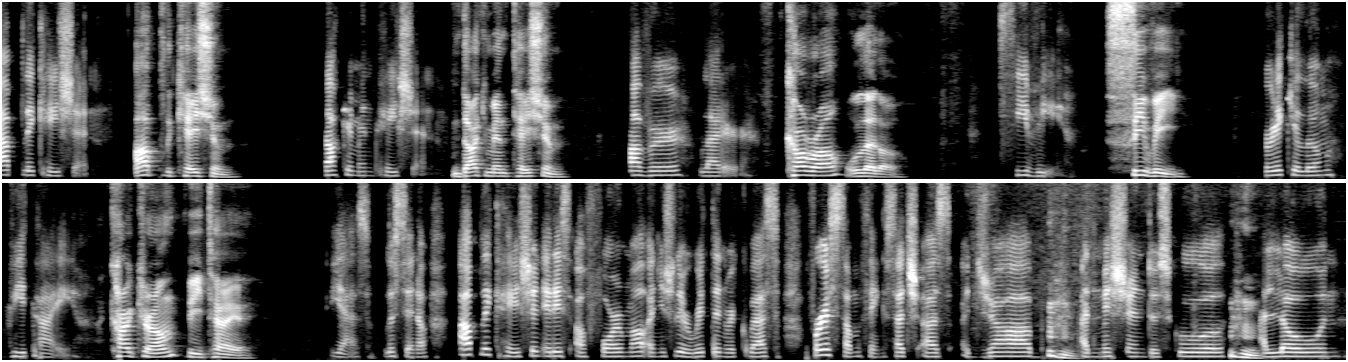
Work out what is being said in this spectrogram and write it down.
application, Application, documentation, documentation, cover letter, cover letter, CV, CV, curriculum vitae. curriculum vitae. Yes, listen. Now, application it is a formal and usually written request for something such as a job, Mhm. admission to school, Mhm. a loan,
